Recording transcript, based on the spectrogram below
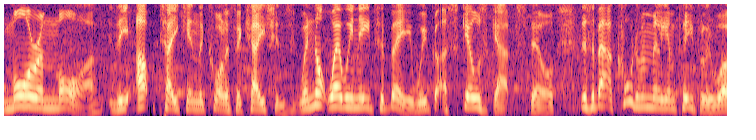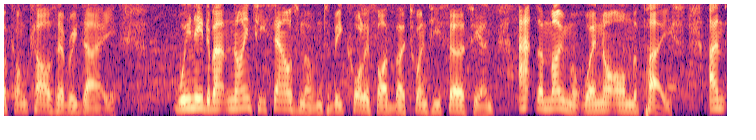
more and more the uptake in the qualifications. We're not where we need to be. We've got a skills gap still. There's about a quarter of a million people who work on cars every day we need about 90,000 of them to be qualified by 2030, and at the moment we're not on the pace. And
